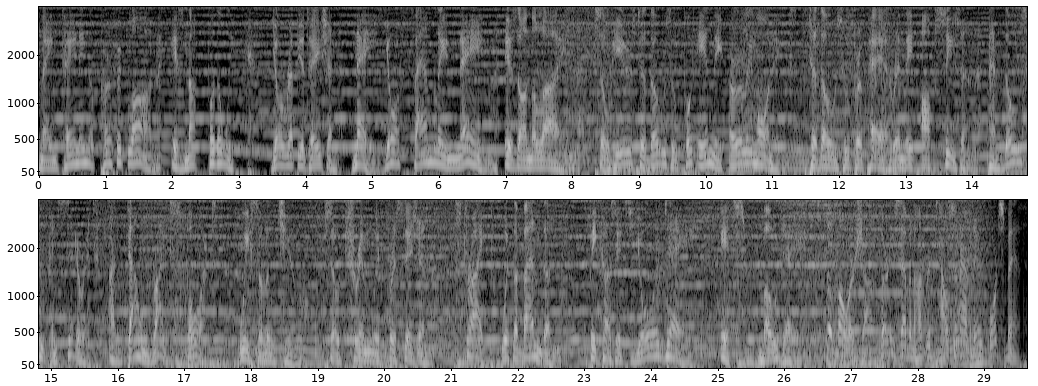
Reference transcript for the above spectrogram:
Maintaining a perfect lawn is not for the weak. Your reputation, nay, your family name is on the line. So here's to those who put in the early mornings, to those who prepare in the off season, and those who consider it a downright sport. We salute you. So trim with precision, stripe with abandon, because it's your day. It's Mow Day. The Mower Shop, 3700 Towson Avenue, Fort Smith.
